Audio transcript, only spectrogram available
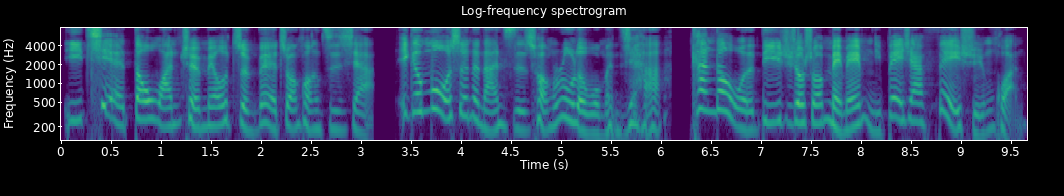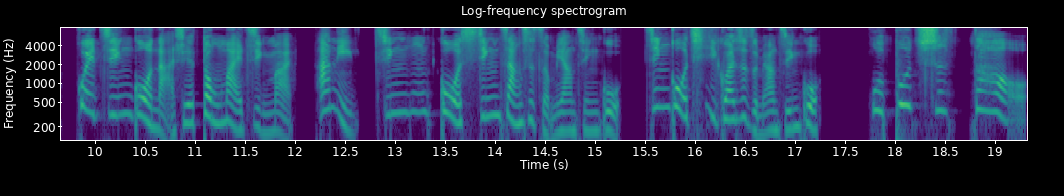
一切都完全没有准备的状况之下，一个陌生的男子闯入了我们家，看到我的第一句就说，美眉，你背一下肺循环会经过哪些动脉、静脉。啊，你经过心脏是怎么样经过？经过器官是怎么样经过？我不知道，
